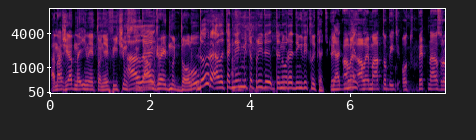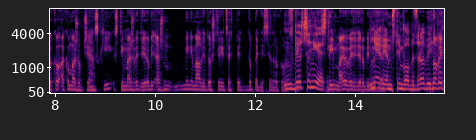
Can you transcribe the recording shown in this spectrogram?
a na žiadne iné to nefíči, musíš Ale- downgradenúť dolu. Dobre, ale tak nech mi to príde ten úradník vyklikať. Ja ale, ne... ale má to byť od 15 rokov, ako máš občiansky, s tým máš vedieť robiť až minimálne do 45, do 50 rokov. S tým, Vieš čo, nie. s tým majú vedieť robiť ľudia. Neviem s tým vôbec robiť. No veď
